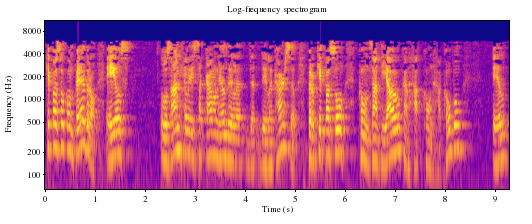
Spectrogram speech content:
¿Qué pasó con Pedro? Ellos los ángeles sacaron él de la, cárcel. Pero ¿qué pasó con Santiago, con, Jacobo? Él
